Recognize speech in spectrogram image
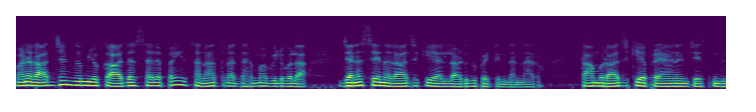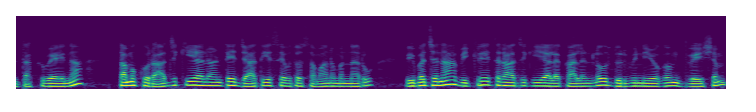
మన రాజ్యాంగం యొక్క ఆదర్శాలపై సనాతన ధర్మ విలువల జనసేన రాజకీయాల్లో అడుగుపెట్టిందన్నారు. తాము రాజకీయ ప్రయాణం చేసింది తక్కువే అయినా తమకు రాజకీయాలు అంటే జాతీయ సేవతో సమానమన్నారు. విభజన విక్రేత రాజకీయాల కాలంలో దుర్వినియోగం ద్వేషం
